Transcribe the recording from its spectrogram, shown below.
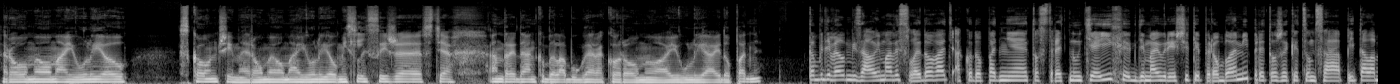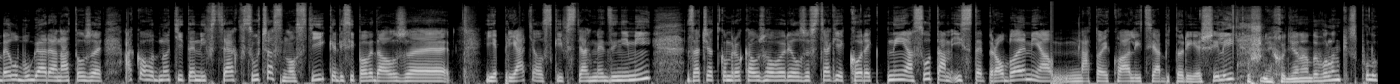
Rómeom a Júliou, skončíme Rómeom a Júliou. Myslíš si, že vzťah Andrej Danko Bela Bugár ako Rómeo a Júlia aj dopadne? To bude veľmi zaujímavé sledovať, ako dopadne to stretnutie ich, kde majú riešiť tie problémy, pretože keď som sa pýtala Belu Bugára na to, že ako hodnotí ten ich vzťah v súčasnosti, kedy si povedal, že je priateľský vzťah medzi nimi, začiatkom roka už hovoril, že vzťah je korektný a sú tam isté problémy a na to je koalícia, aby to riešili. Už nechodia na dovolenky spolu?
